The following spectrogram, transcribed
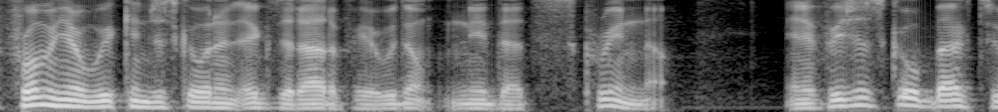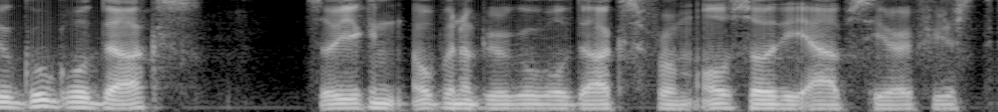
from here, we can just go ahead and exit out of here. We don't need that screen now. And if we just go back to Google Docs, so you can open up your Google Docs from also the apps here. If you just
